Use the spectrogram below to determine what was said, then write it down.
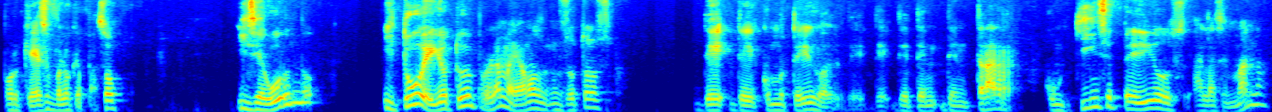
porque eso fue lo que pasó. Y segundo, y tuve, yo tuve un problema, digamos, nosotros de, de como te digo, de, de, de, entrar con 15 pedidos a la semana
